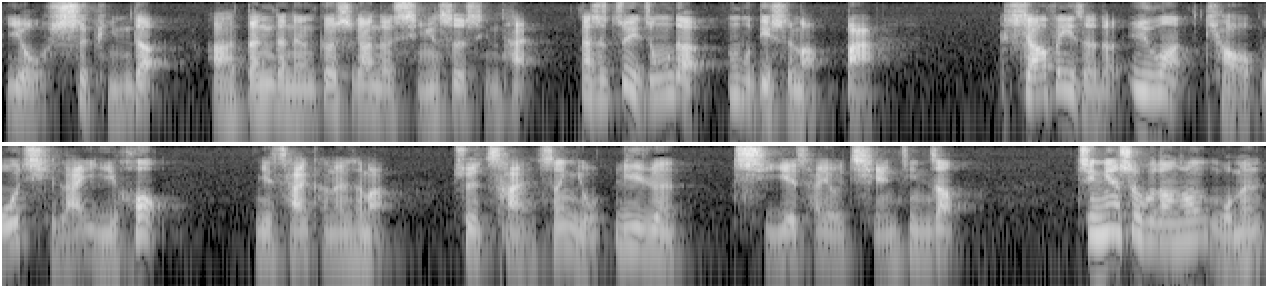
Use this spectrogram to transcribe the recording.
有视频的啊等等等各式各样的形式形态，但是最终的目的是什么？把消费者的欲望挑拨起来以后，你才可能什么去产生有利润，企业才有钱进账。今天社会当中，我们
